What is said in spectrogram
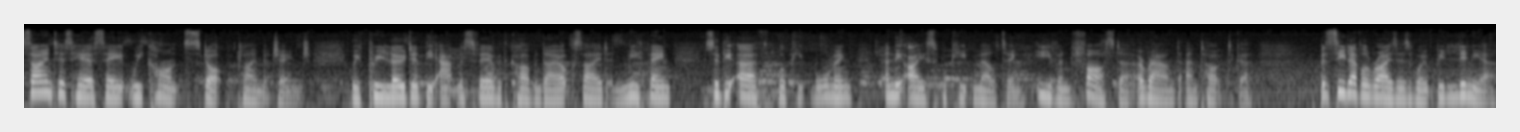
Scientists here say we can't stop climate change. We've preloaded the atmosphere with carbon dioxide and methane, so the Earth will keep warming and the ice will keep melting even faster around Antarctica. But sea level rises won't be linear.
